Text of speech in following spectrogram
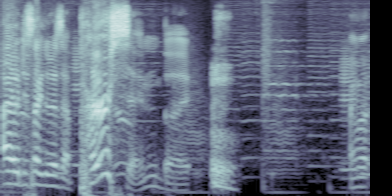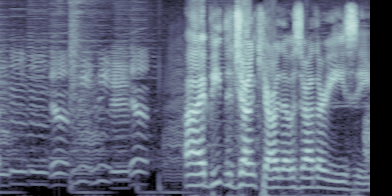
I would dislike them as a person, but a. I beat the junkyard. That was rather easy.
